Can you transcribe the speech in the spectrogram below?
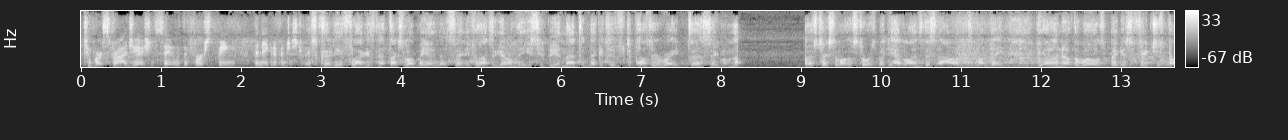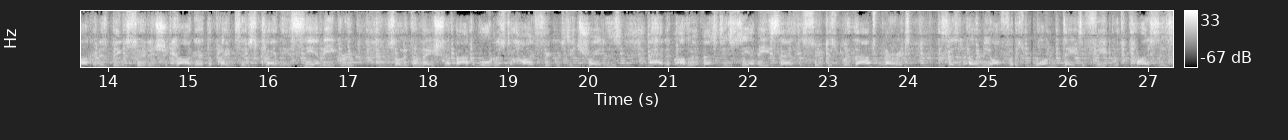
two-part strategy, I should say, with the first being the negative interest rates. It's clearly a flag, isn't it? Thanks a lot, Mia, Slaney, for that again on the ECB and that negative deposit rate uh, signal. Now, Let's check some other stories making headlines this hour, this Monday. The owner of the world's biggest futures market is being sued in Chicago. The plaintiffs claim the CME Group sold information about orders to high frequency traders ahead of other investors. CME says the suit is without merit. Says it only offers one data feed with prices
